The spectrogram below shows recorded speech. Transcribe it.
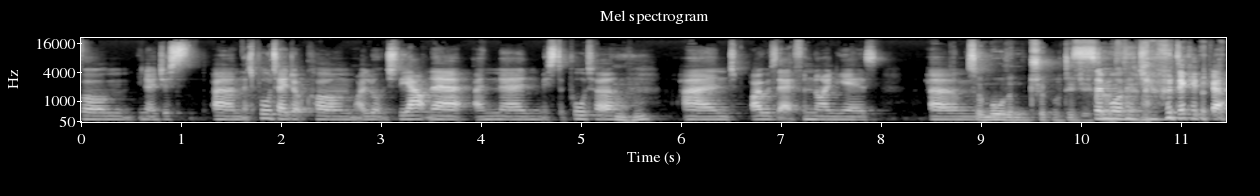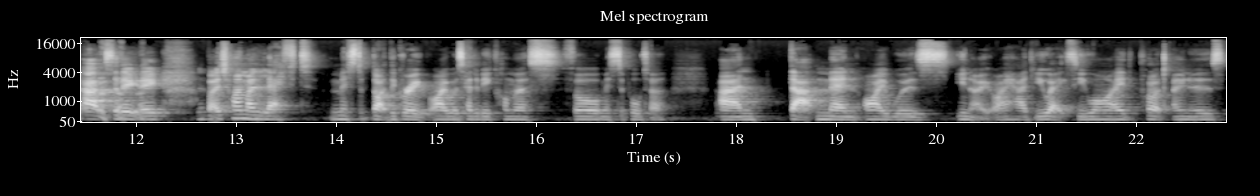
from, you know, just um, netporte.com, I launched the Outnet and then Mr. Porter. Mm-hmm. And I was there for nine years. So more than triple digit. So more than then. triple digit absolutely. By the time I left Mr. like the group, I was head of e-commerce for Mr. Porter. And that meant I was, you know, I had UX, UI, the product owners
